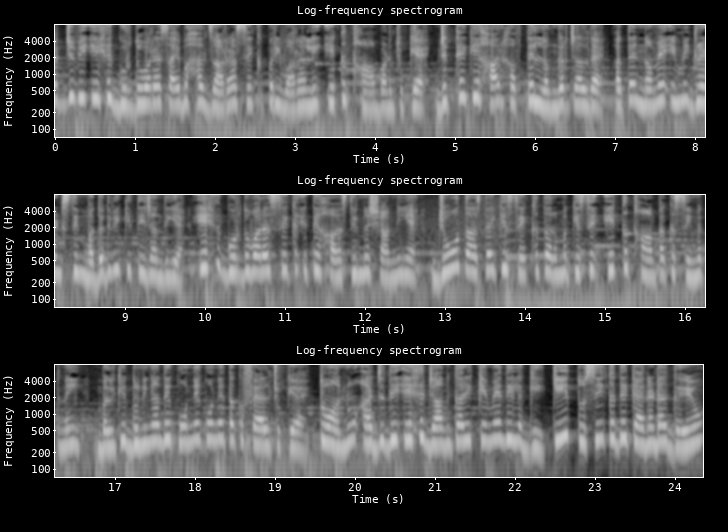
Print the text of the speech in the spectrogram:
ਅੱਜ ਵੀ ਇਹ ਗੁਰਦੁਆਰਾ ਸਾਹਿਬ ਹਜ਼ਾਰਾਂ ਸਿੱਖ ਪਰਿਵਾਰਾਂ ਲਈ ਇੱਕ ਥਾਂ ਬਣ ਚੁੱਕਿਆ ਹੈ, ਜਿੱਥੇ ਕਿ ਹਰ ਹਫ਼ਤੇ ਲੰਗਰ ਚੱਲਦਾ ਹੈ ਅਤੇ ਨਵੇਂ ਇਮੀਗ੍ਰੈਂਟਸ ਦੀ ਮਦਦ ਵੀ ਕੀਤੀ ਜਾਂਦੀ ਹੈ। ਇਹ ਗੁਰਦੁਆਰਾ ਸਿੱਖ ਇਤਿਹਾਸ ਦੀ ਨਿਸ਼ਾਨੀ ਹੈ, ਜੋ ਦੱਸਦਾ ਹੈ ਕਿ ਸਿੱਖ ਧਰਮ ਕਿਸੇ ਇੱਕ ਥਾਂ ਤੱਕ ਸੀਮਿਤ ਨਹੀਂ, ਬਲਕਿ ਦੁਨੀਆ ਦੇ ਕੋਨੇ-ਕੋਨੇ ਤੱਕ ਫੈਲ ਚੁੱਕਿਆ ਹੈ। ਤੁਹਾਨੂੰ ਅੱਜ ਦੀ ਇਹ ਜਾਣਕਾਰੀ ਕਿਵੇਂ ਦੀ ਲੱਗੀ? ਕੀ ਤੁਸੀਂ ਕਦੇ ਕੈਨੇਡਾ ਗਏ ਹੋ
